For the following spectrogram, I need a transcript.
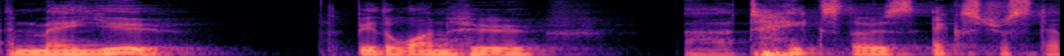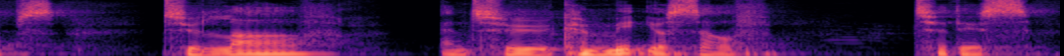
And may you be the one who uh, takes those extra steps to love and to commit yourself to this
